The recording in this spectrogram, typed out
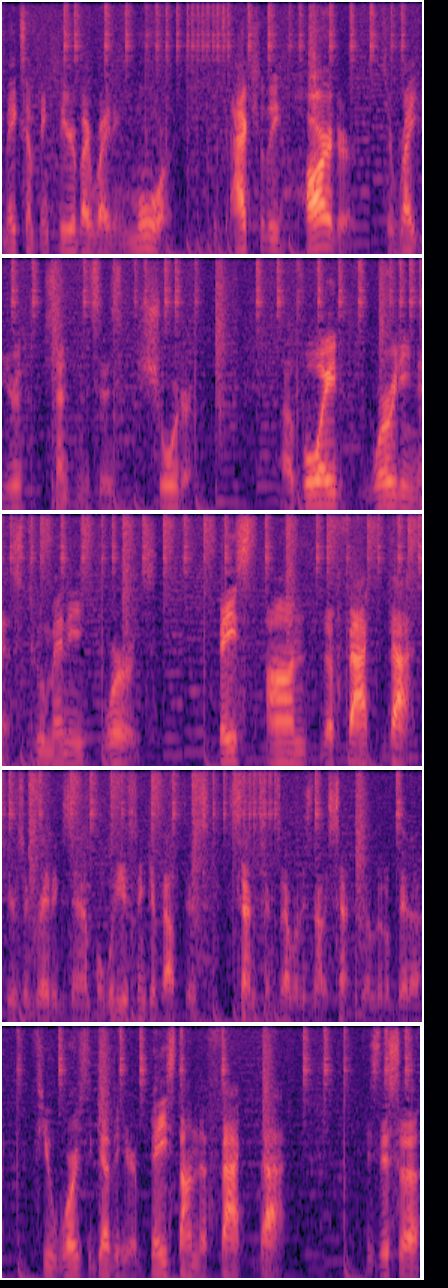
make something clear by writing more. It's actually harder to write your sentences shorter. Avoid wordiness, too many words. Based on the fact that, here's a great example. What do you think about this sentence? Oh, well, it's not a sentence, a little bit, a few words together here. Based on the fact that. Is this a,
